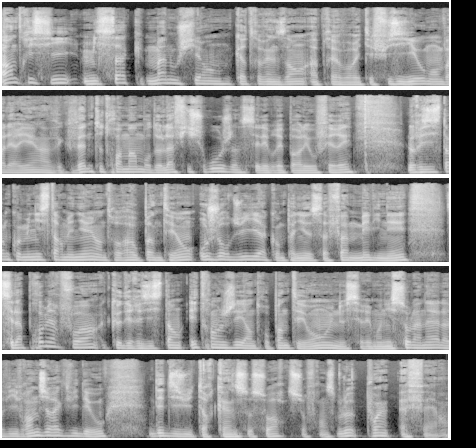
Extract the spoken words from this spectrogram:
Entre ici Misak Manouchian, 80 ans après avoir été fusillé au Mont Valérien avec 23 membres de l'affiche rouge célébrée par Léo Ferré. Le résistant communiste arménien entrera au Panthéon aujourd'hui accompagné de sa femme Mélinée. C'est la première fois que des résistants étrangers entrent au Panthéon, une cérémonie solennelle à vivre en direct vidéo dès 18h15 ce soir sur francebleu.fr.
